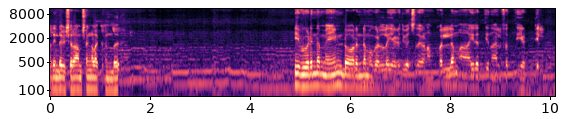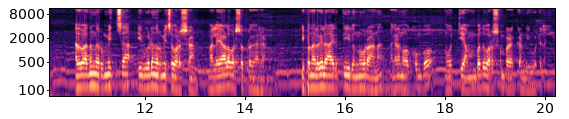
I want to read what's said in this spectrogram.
അതിന്റെ വിശദാംശങ്ങളൊക്കെ ഉണ്ട് ഈ വീടിന്റെ മെയിൻ ഡോറിന്റെ മുകളിൽ എഴുതി വെച്ചത് കാണാം. കൊല്ലം ആയിരത്തി നാൽപ്പത്തി എട്ടിൽ അഥവാ അത് നിർമ്മിച്ച ഈ വീട് നിർമ്മിച്ച വർഷമാണ്. മലയാള വർഷപ്രകാരമാണ്. ഇപ്പോൾ നിലവിൽ ആയിരത്തി ഇരുന്നൂറാണ് അങ്ങനെ നോക്കുമ്പോൾ നൂറ്റി അമ്പത് വർഷം പഴക്കമുണ്ട് ഈ വീടിന്.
